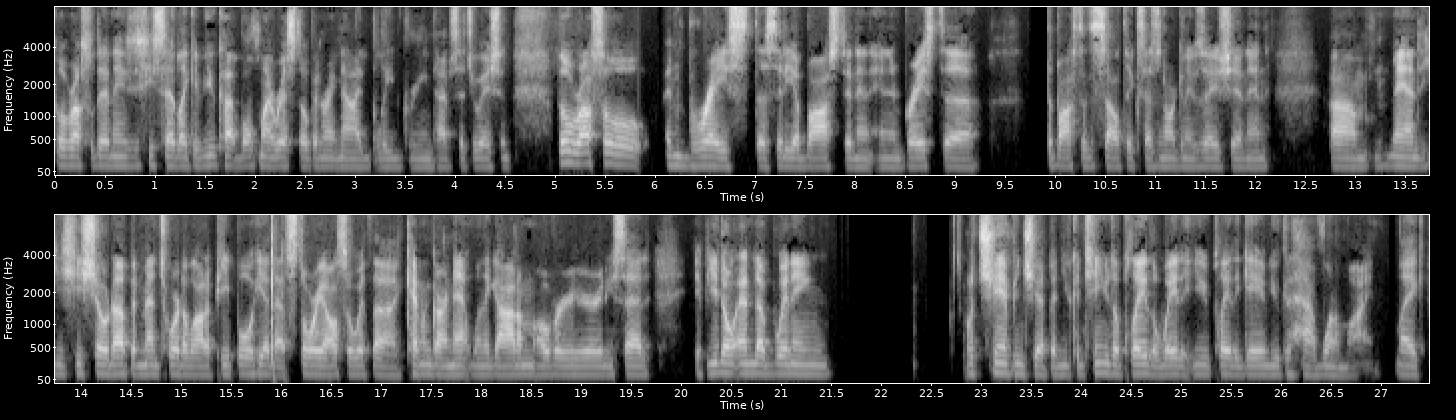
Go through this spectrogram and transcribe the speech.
Bill Russell did. And he, he said, like, if you cut both my wrists open right now, I'd bleed green type situation. Bill Russell embraced the city of Boston and, and embraced the the Boston Celtics as an organization. And um, man, he, he showed up and mentored a lot of people. He had that story also with uh, Kevin Garnett when they got him over here, and he said, if you don't end up winning a championship and you continue to play the way that you play the game, you can have one of mine. Like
